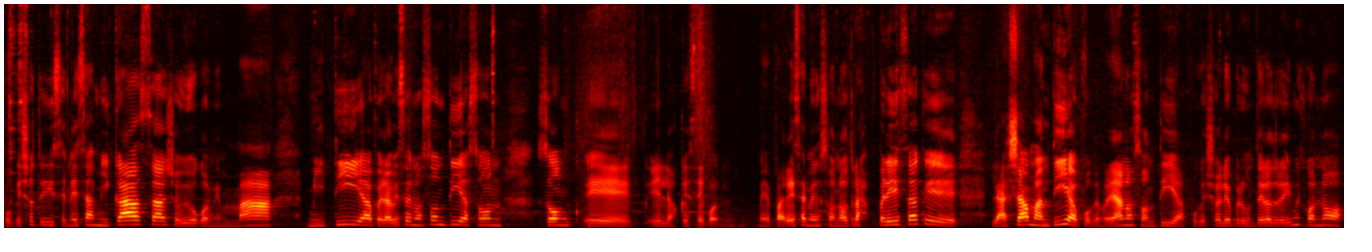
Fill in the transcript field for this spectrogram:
Porque ellos te dicen, esa es mi casa, yo vivo con mi mamá, mi tía, pero a veces no son tías, son, son eh, los que se, me parece a mí son otras presas que la llaman tía, porque en realidad no son tías. Porque yo le pregunté el otro día y me dijo, no,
